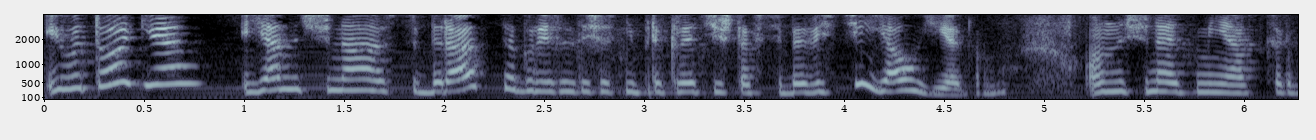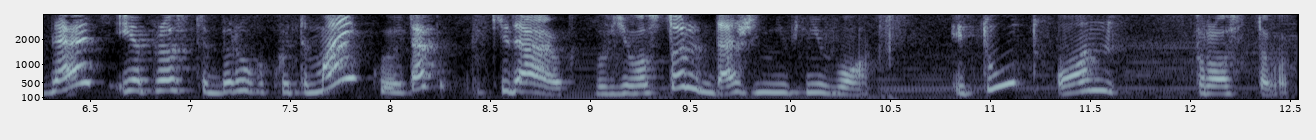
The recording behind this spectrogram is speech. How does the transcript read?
И в итоге я начинаю собираться, я говорю, если ты сейчас не прекратишь так себя вести, я уеду. Он начинает меня оскорблять, я просто беру какую-то майку и так кидаю как бы, в его сторону, даже не в него. И тут он просто вот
